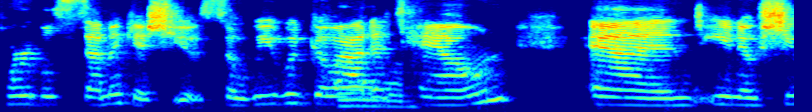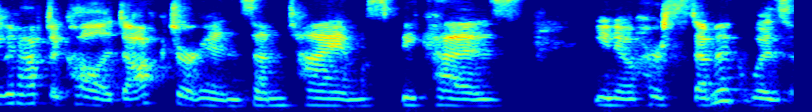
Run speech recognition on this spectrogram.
horrible stomach issues. So we would go out of oh. town and, you know, she would have to call a doctor in sometimes because, you know, her stomach was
